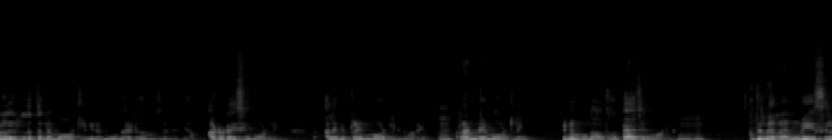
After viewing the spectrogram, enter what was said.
വേൾഡിലെ തന്നെ മോഡലിങ്ങിനെ മൂന്നായിട്ട് നമുക്ക് ചെയ്യാം അഡ്വർടൈസിങ് മോഡലിംഗ് അല്ലെങ്കിൽ പ്രിന്റ് മോഡലിംഗ് എന്ന് പറയും. റൺവേ മോഡലിംഗ് പിന്നെ മൂന്നാമത്തത് പാജൻ മോഡലിംഗ് അതിൽ. റൺവേസിൽ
